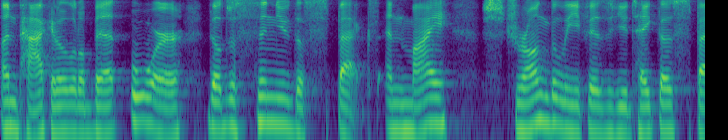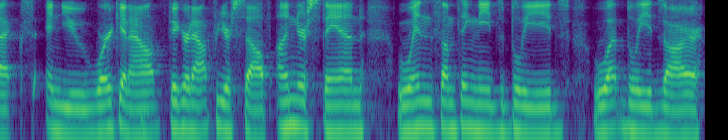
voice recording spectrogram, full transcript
unpack it a little bit, or they'll just send you the specs. And my strong belief is if you take those specs and you work it out, figure it out for yourself, understand when something needs bleeds, what bleeds are,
